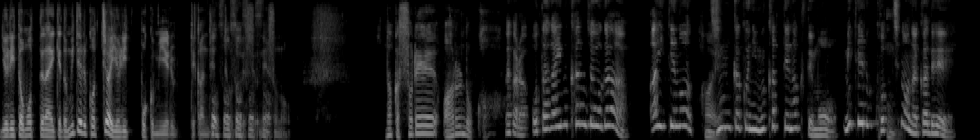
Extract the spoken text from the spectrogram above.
ユリと思ってないけど、見てるこっちはユリっぽく見えるって感じってことですよね。そうそうそうそうその、なんかそれあるのか。だから、お互いの感情が、相手のはい人格に向かってなくても、見てるこっちの中で、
